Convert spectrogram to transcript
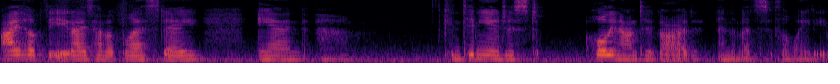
I hope that you guys have a blessed day and um, continue just holding on to God in the midst of the waiting.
